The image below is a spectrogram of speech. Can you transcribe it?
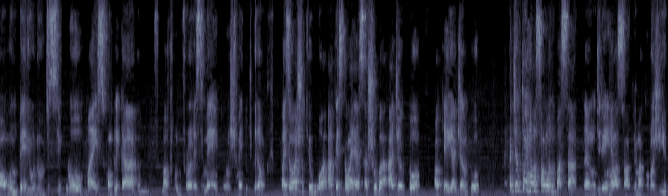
com algum período de ciclo mais complicado, um florescimento, um enchimento de grão. Mas eu acho que a questão é essa: a chuva adiantou? Ok, adiantou. Adiantou em relação ao ano passado, né? não diria em relação à climatologia.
